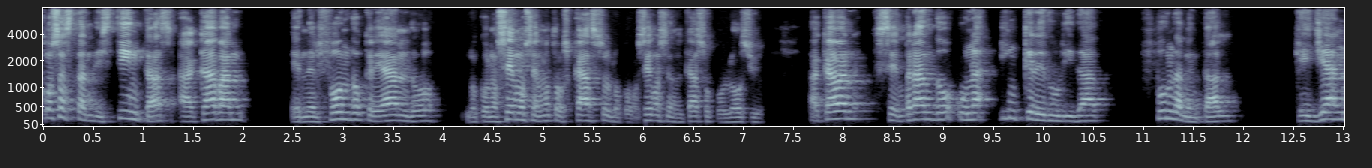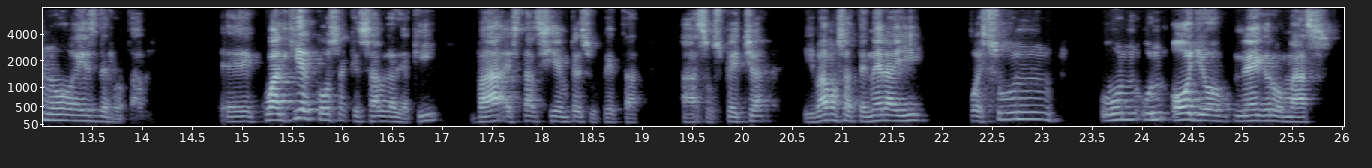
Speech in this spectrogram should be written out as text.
cosas tan distintas acaban en el fondo creando, lo conocemos en otros casos, lo conocemos en el caso Colosio, acaban sembrando una incredulidad fundamental que ya no es derrotable. Eh, cualquier cosa que salga de aquí va a estar siempre sujeta a sospecha y vamos a tener ahí pues un, un, hoyo negro más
